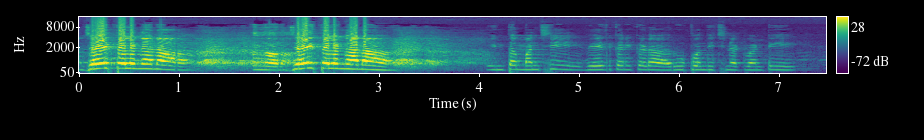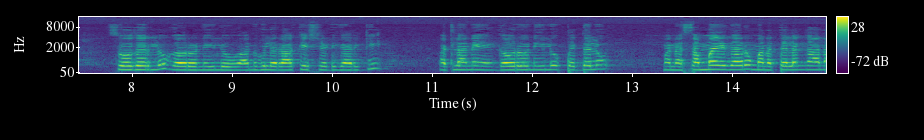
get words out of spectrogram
జై తెలంగాణ. జై తెలంగాణ. ఇంత మంచి వేదికని ఇక్కడ రూపొందించినటువంటి సోదరులు గౌరవనీయులు అనుగుల రాకేష్ రెడ్డి గారికి అట్లానే గౌరవనీయులు పెద్దలు మన సమ్మయ్య గారు మన తెలంగాణ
